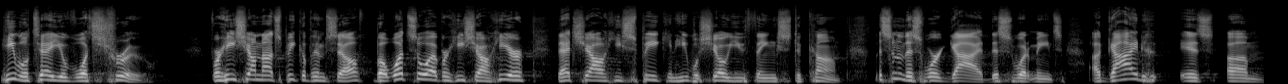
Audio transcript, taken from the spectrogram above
He will tell you of what's true. For he shall not speak of himself, but whatsoever he shall hear, that shall he speak, and he will show you things to come. Listen to this word guide. This is what it means. A guide is um,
